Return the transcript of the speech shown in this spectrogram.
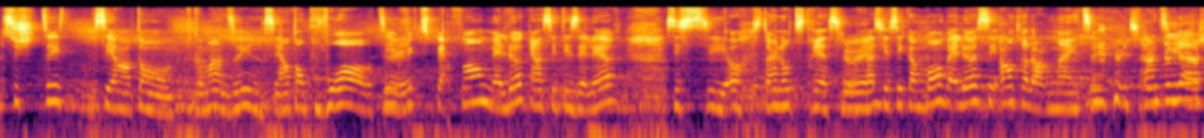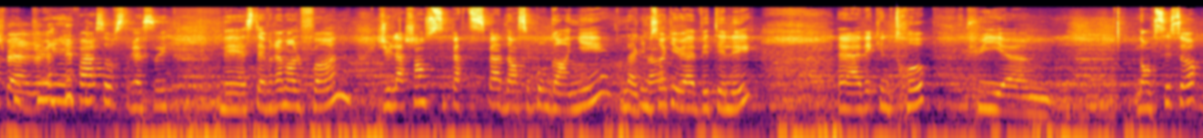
tu c'est en ton. Comment dire? C'est en ton pouvoir, tu sais, Ouais. vu que tu performes. Mais là, quand c'est tes élèves, c'est c'est oh, c'est un autre stress, là. Parce que c'est comme bon, ben là, c'est entre leurs mains, tu sais. Tu peux plus rien peux faire. plus rien faire sauf stresser. Mais c'était vraiment le fun. J'ai eu la chance aussi de participer à Danser pour gagner. D'accord. Émission qu'il y a eu à VTL avec une troupe. Puis, euh, donc c'est ça.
